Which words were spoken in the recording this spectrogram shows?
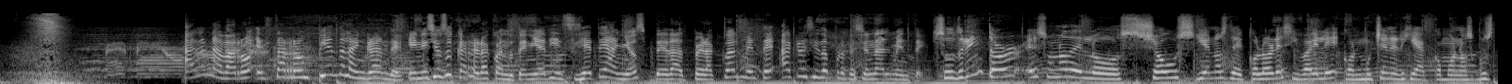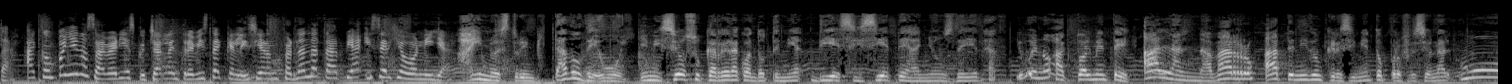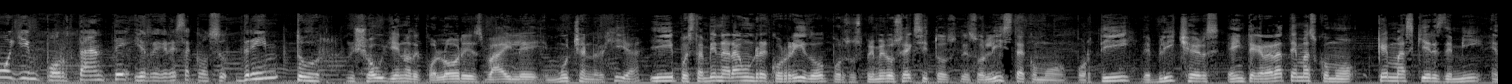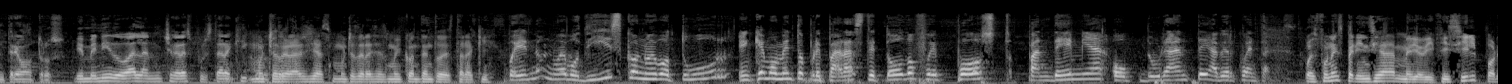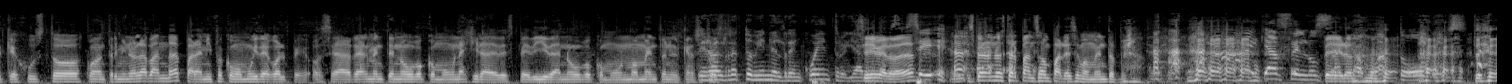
Alan Navarro está rompiéndola en grande. Inició su carrera cuando tenía 17 años de edad, pero actualmente ha crecido profesionalmente. Su Dream Tour es uno de los shows llenos de colores y baile con mucha energía, como nos gusta. Acompáñenos a ver y escuchar la entrevista que le hicieron Fernanda Tapia y Sergio Bonilla. Ay, nuestro invitado de hoy inició su carrera cuando tenía 17 años de edad. Y bueno, actualmente Alan Navarro ha tenido un crecimiento profesional muy importante y regresa con su su Dream Tour. Un show lleno de colores, baile y mucha energía. Y pues también hará un recorrido por sus primeros éxitos de solista como Por ti, de Bleachers, e integrará temas como ¿Qué más quieres de mí? entre otros. Bienvenido Alan, muchas gracias por estar aquí. muchas gracias, muchas gracias, muy contento de estar aquí. Bueno, nuevo disco, nuevo tour. ¿En qué momento preparaste todo? ¿Fue post pandemia o durante? A ver, cuéntanos. Pues fue una experiencia medio difícil porque justo cuando terminó la banda para mí fue como muy de golpe. O sea, realmente no hubo como una gira de despedida, no hubo como un momento en el que nosotros... Pero al rato viene el reencuentro. Ya sí, ¿verdad? Sí. Espero no estar panzón para ese momento, pero... ya se los pero... acabó a todos.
